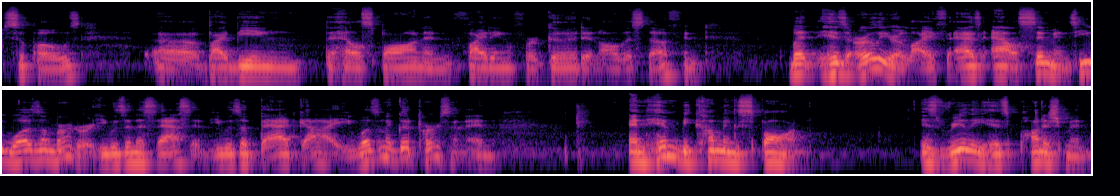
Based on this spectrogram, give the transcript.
suppose, uh, by being the hell spawn and fighting for good and all this stuff and but his earlier life as Al Simmons, he was a murderer. He was an assassin. He was a bad guy. He wasn't a good person. And and him becoming Spawn is really his punishment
